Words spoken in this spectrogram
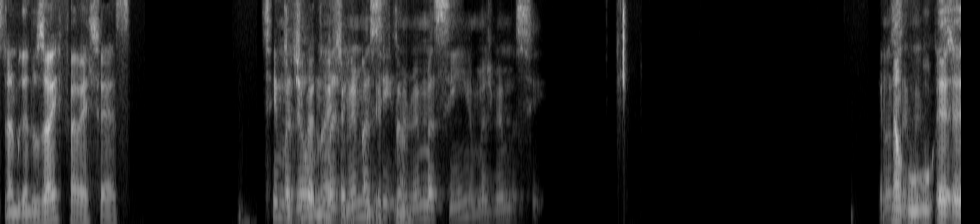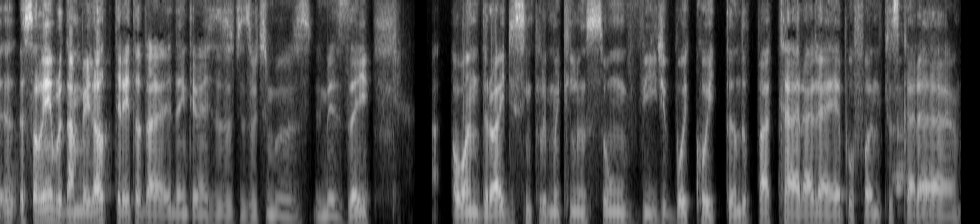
Se não me engano, usa o Wi-Fi o RCS. Sim, mas, eu, no mas mesmo pode assim, mas mesmo assim, mas mesmo assim. Eu Não, sei como é o- que eu, eu- funciona. eu só lembro da melhor treta da, da internet dos últimos, meses aí. O Android simplesmente lançou um vídeo boicotando pra caralho a Apple, falando que os Aham. caras.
